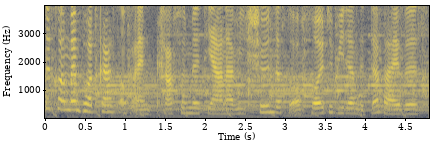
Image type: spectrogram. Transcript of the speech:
willkommen beim Podcast auf einen Kaffee mit Jana. Wie schön, dass du auch heute wieder mit dabei bist.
